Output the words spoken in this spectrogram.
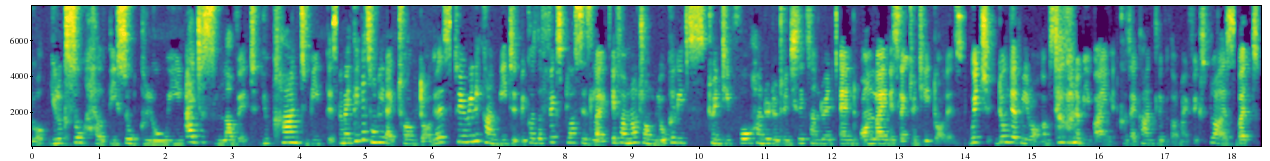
look you look so healthy so glowy I just love it you can't beat this. And I think it's only like $12. So you really can't beat it because the Fix Plus is like, if I'm not wrong, locally it's 2400 or 2600 and online it's like $28. Which, don't get me wrong, I'm still gonna be buying it because I can't live without my Fix Plus. But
